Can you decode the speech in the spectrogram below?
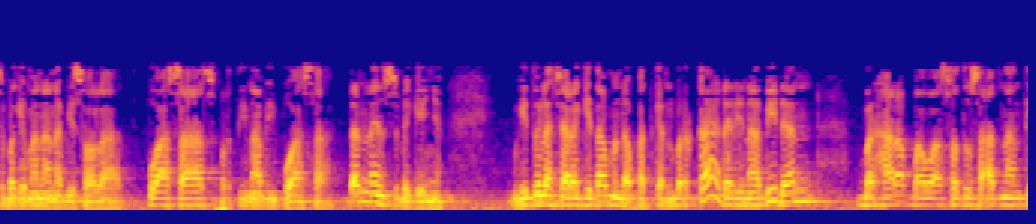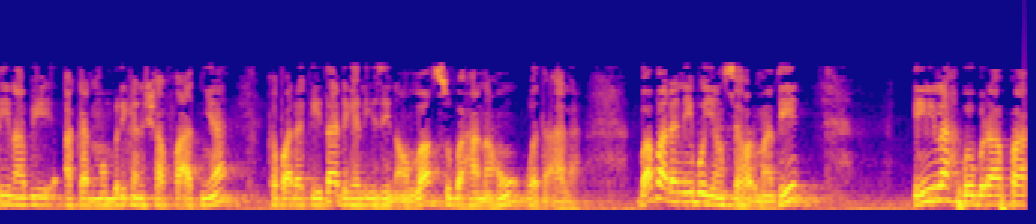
sebagaimana Nabi salat. Puasa seperti Nabi puasa dan lain sebagainya Begitulah cara kita mendapatkan berkah dari Nabi dan berharap bahwa suatu saat nanti Nabi akan memberikan syafaatnya kepada kita dengan izin Allah Subhanahu wa taala. Bapak dan Ibu yang saya hormati, inilah beberapa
